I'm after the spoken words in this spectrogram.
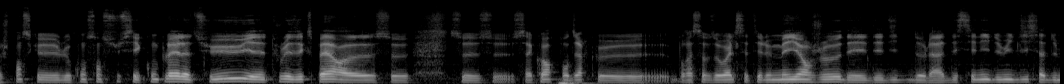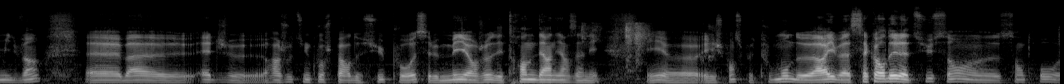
je pense que le consensus est complet là-dessus. Tous les experts s'accordent pour dire que Breath of the Wild c'était le meilleur jeu des, des, de la décennie 2010 à 2020. Euh, bah, euh, Edge euh, rajoute une couche par-dessus. Pour eux, c'est le meilleur jeu des 30 dernières années. Et, euh, et je pense que tout le monde arrive à s'accorder là-dessus sans, sans trop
